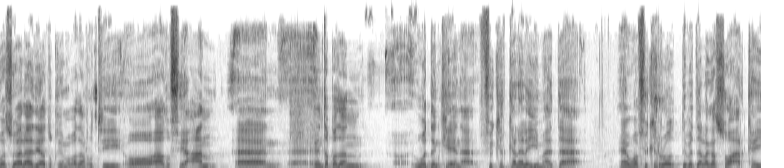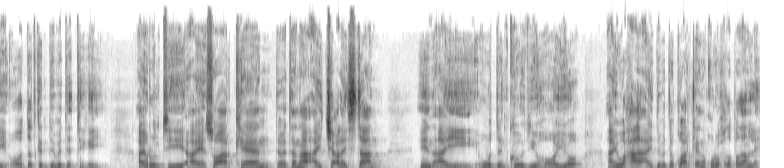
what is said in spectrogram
Waa su'aal aad iyo aada u qiimo badan runtii oo aada u fiican. Inta badan wadankeena fikirka lala yimaadaa waa fikiro dibadda laga soo arkay oo dadkan dibadda tegay. Ay runtii ay soo arkeen dabeetana ay jeclaystaan in ay wadankoodii hooyo ay waxa ay dibadda ku arkeen quruxda badan leh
